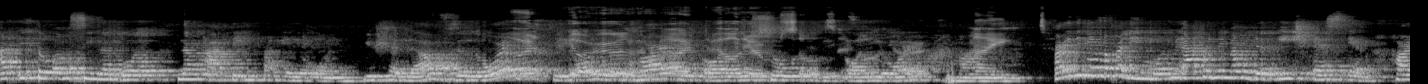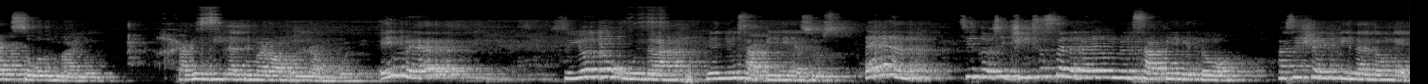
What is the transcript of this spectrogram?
at ito ang sinagot ng ating Panginoon. You shall love the Lord with all your heart, with all your soul, with all your mind. Para hindi mo makalimot, may acronym ako dyan, HSM, Heart, Soul, Mind. Para hindi natin marumble-rumble. Amen? So yun yung una, yan yung sabi ni Jesus. And si, si Jesus talaga yung nagsabi nito. Kasi siya yung tinanong eh.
